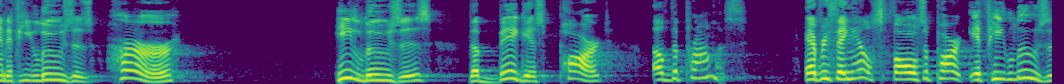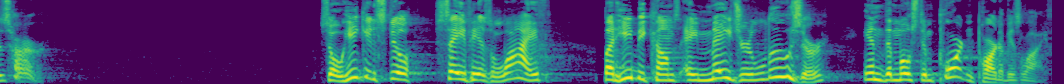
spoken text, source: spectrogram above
And if he loses her, he loses the biggest part of the promise. Everything else falls apart if he loses her. So he can still save his life, but he becomes a major loser in the most important part of his life.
